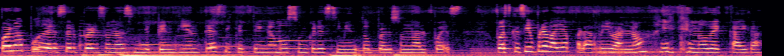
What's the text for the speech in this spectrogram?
para poder ser personas independientes y que tengamos un crecimiento personal pues pues que siempre vaya para arriba, ¿no? Y que no decaiga.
